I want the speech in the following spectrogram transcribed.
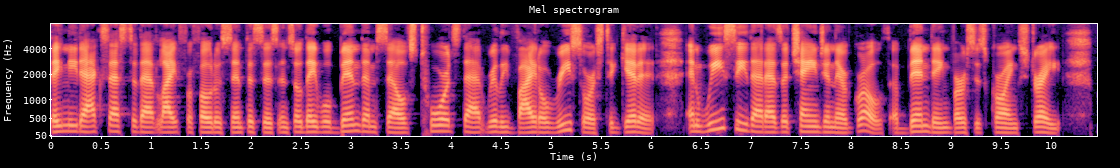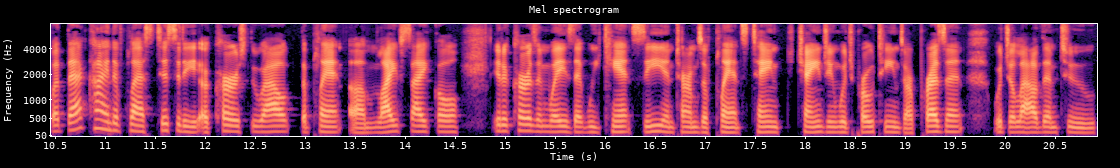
They need access to that light for photosynthesis. And so they will bend themselves towards that really vital resource to get it. And we see that as a change in their growth, a bending versus growing straight. But that kind of plasticity occurs throughout the plant um, life cycle. It occurs in ways that we can't see in terms of plants t- changing which proteins are present, which allow them to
